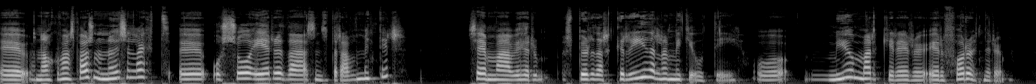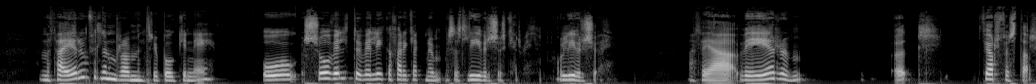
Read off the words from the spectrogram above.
Uh, þannig að okkur fannst það svona nöðsynlegt uh, og svo eru það sem þetta rafmyndir sem að við höfum spurðar gríðarlega mikið úti og mjög margir eru, eru forvötnir um þannig að það er umfyllunum rafmyndir í bókinni og svo vildu við líka fara í gegnum lífyrirsjóskerfið og því að við erum öll fjárfestar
